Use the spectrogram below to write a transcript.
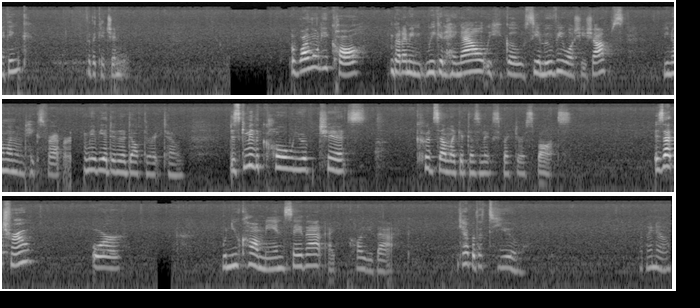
I think, for the kitchen. Why won't he call? But I mean, we could hang out, we could go see a movie while she shops. You know my mom takes forever. Maybe I didn't adopt the right tone. Just give me the call when you have a chance. Could sound like it doesn't expect a response. Is that true? Or When you call me and say that, I call you back. yeah, but that's you. I know.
